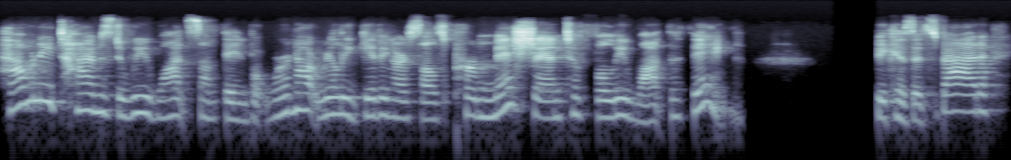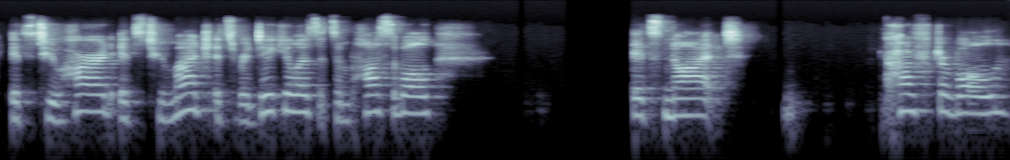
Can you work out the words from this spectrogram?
How many times do we want something, but we're not really giving ourselves permission to fully want the thing? because it's bad, it's too hard, it's too much, it's ridiculous, it's impossible, it's not comfortable.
